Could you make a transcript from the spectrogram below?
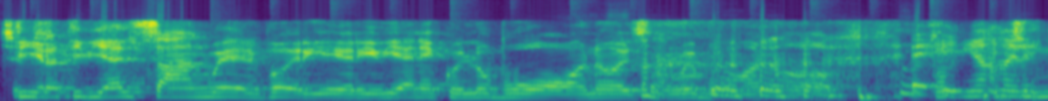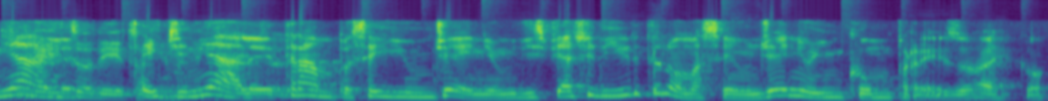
Cioè, Tirati via il sangue, poi ri- riviene quello buono, il sangue buono. È, è- è geniale, metodi, è geniale. Trump, sei un genio. Mi dispiace dirtelo, ma sei un genio incompreso. Ecco.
